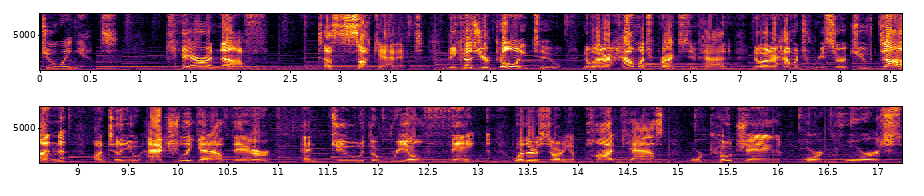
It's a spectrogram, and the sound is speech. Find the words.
doing it. Care enough to suck at it because you're going to, no matter how much practice you've had, no matter how much research you've done, until you actually get out there and do the real thing. Whether it's starting a podcast or coaching or a course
